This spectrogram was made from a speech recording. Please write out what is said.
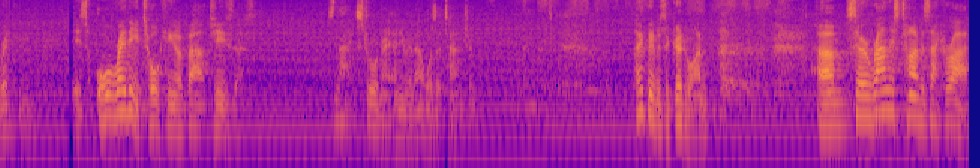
written, is already talking about Jesus. Isn't that extraordinary? Anyway, that was a tangent. Hope it was a good one. Um, so around this time of Zechariah,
